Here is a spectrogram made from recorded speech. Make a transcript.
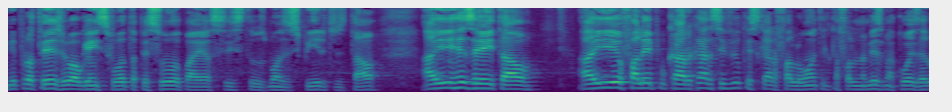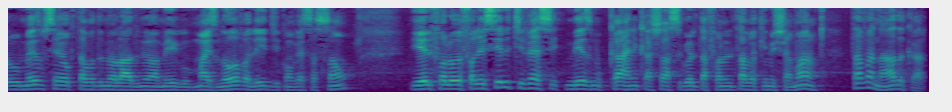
Me, proteja alguém se for outra pessoa, Pai, assista os bons espíritos e tal. Aí rezei e tal. Aí eu falei pro cara, cara, você viu o que esse cara falou ontem? Ele está falando a mesma coisa. Era o mesmo senhor que estava do meu lado, meu amigo mais novo ali, de conversação. E ele falou, eu falei, se ele tivesse mesmo carne, cachaça, igual ele está falando, ele estava aqui me chamando, tava nada, cara.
